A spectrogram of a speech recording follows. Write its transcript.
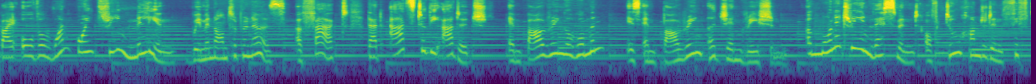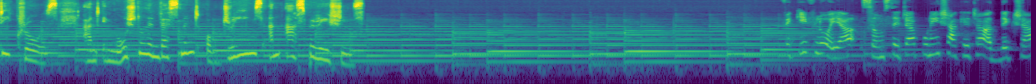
by over 1.3 million women entrepreneurs, a fact that adds to the adage empowering a woman is empowering a generation. A monetary investment of 250 crores and emotional investment of dreams and aspirations. FLO या संस्थेच्या पुणे शाखेच्या अध्यक्षा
